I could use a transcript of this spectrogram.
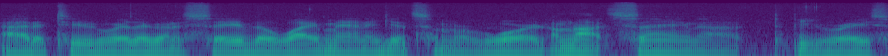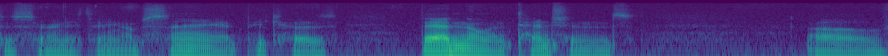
attitude where they're going to save the white man and get some reward, I'm not saying that to be racist or anything. I'm saying it because they had no intentions of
